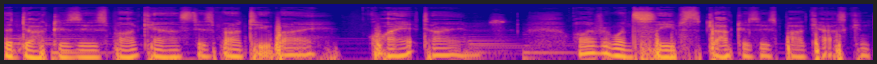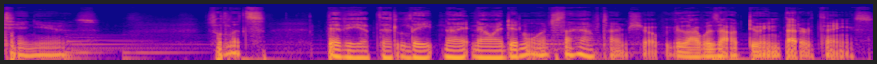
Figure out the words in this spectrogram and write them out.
The Dr. Zeus podcast is brought to you by Quiet Times. While everyone sleeps, Dr. Zeus podcast continues. So let's bevy up that late night. Now, I didn't watch the halftime show because I was out doing better things.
